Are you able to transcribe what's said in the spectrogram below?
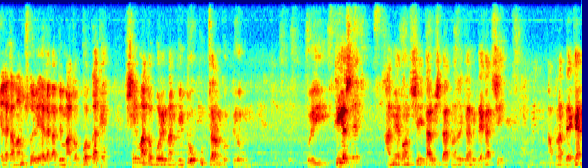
এলাকা মানুষ হলে এলাকার যে মাতব্বর থাকে, সেই মাতব্বরের নাম কিন্তু উচ্চারণ করতে হবে। এই ঠিক আছে? আমি এখন সেই তাবিজটা আপনাদেরকে আমি দেখাচ্ছি। আপনারা দেখেন,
